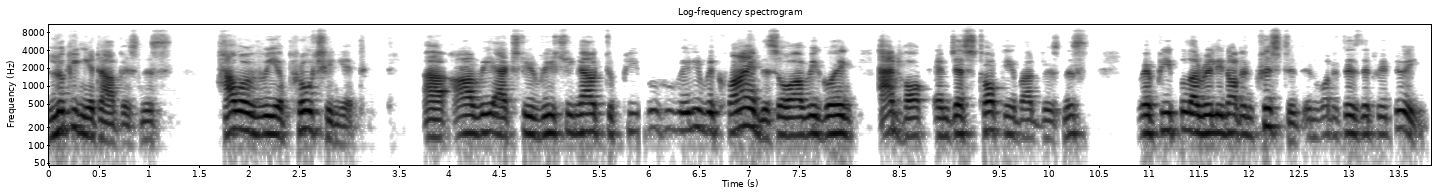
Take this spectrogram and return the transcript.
looking at our business? How are we approaching it? uh, are we actually reaching out to people who really require this or are we going ad hoc and just talking about business where people are really not interested in what it is that we're doing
